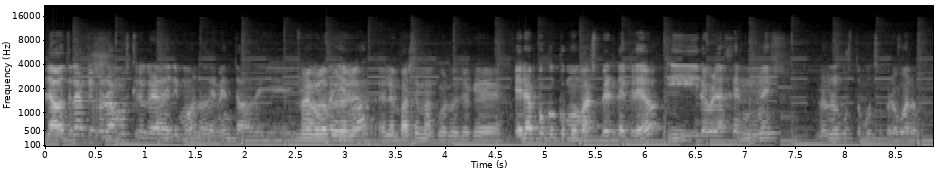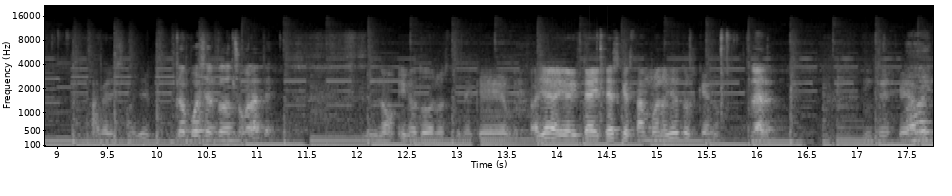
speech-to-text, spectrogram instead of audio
la otra que probamos creo que era de limón o de menta o de. No me acuerdo, pero el, el envase me acuerdo yo que... Era un poco como más verde, creo. Y la verdad es que no, es- no nos gustó mucho, pero bueno. A ver, oye... No puede ser todo chocolate. No, y no todo nos tiene que... Oye, hay, hay, test que están buenos y otros que no. Claro. Entonces, que, a Ay, ver, que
